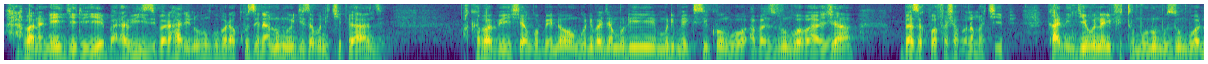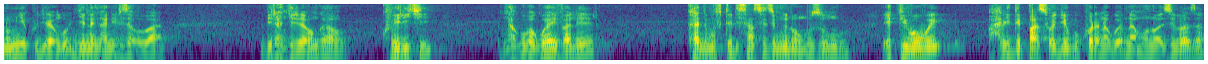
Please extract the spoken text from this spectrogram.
Hari abana negereye barabizi barahari. N'ubu ngubu barakuze nta n'umwe wigeze abona ikipe hanze. Bakababeshya ngo beno ngo nibajya muri muri Mexico ngo abazungu babaja baza kubafasha abona amakipe. Kandi njyewe nari mfite umuntu w'umuzungu wanumye kugira ngo ngende nganirize abo bana. Birangirira aho ngaho. Kubera iki? Ntabwo baguhaye valeur. Kandi mufite lisansi zimwe n'uwo muzungu. Epi wowe hari depanse wagiye gukora nta muntu wazibaza.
